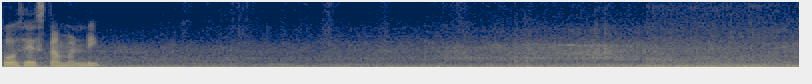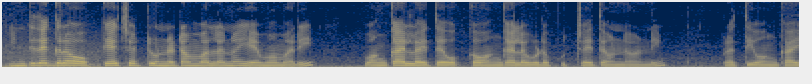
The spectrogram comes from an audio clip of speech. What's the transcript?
కోసేస్తామండి. ఇంటి దగ్గర ఒకే చెట్టు ఉండటం వలన ఏమో మరి. వంకాయలు అయితే ఒక్క వంకాయలో కూడా పుచ్చు అయితే ఉండవండి. ప్రతి వంకాయ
